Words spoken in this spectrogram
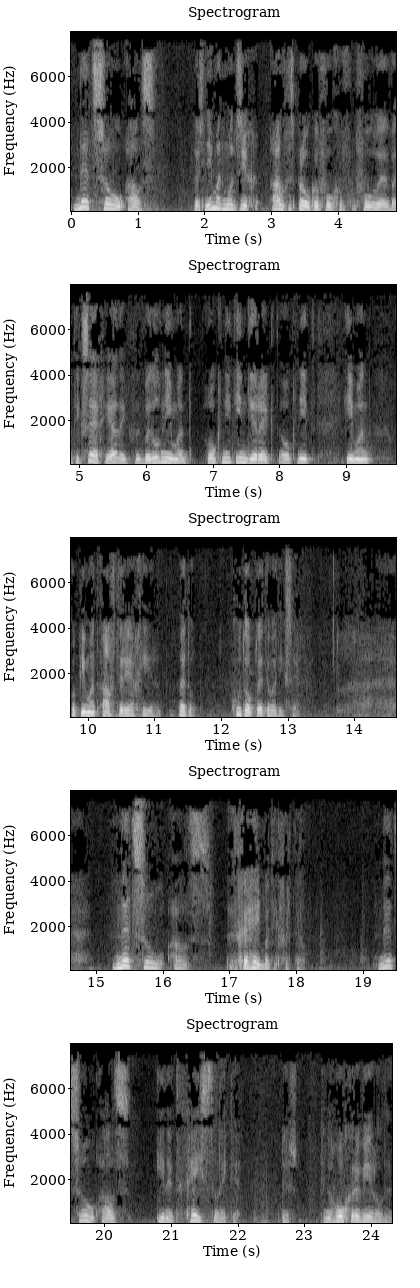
net zo als, dus niemand moet zich aangesproken voelen wat ik zeg. Ja? Ik bedoel niemand. Ook niet indirect, ook niet iemand op iemand af te reageren. Let op. Goed opletten wat ik zeg. Net zo als het geheim wat ik vertel. Net zo als in het geestelijke, dus in de hogere werelden,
